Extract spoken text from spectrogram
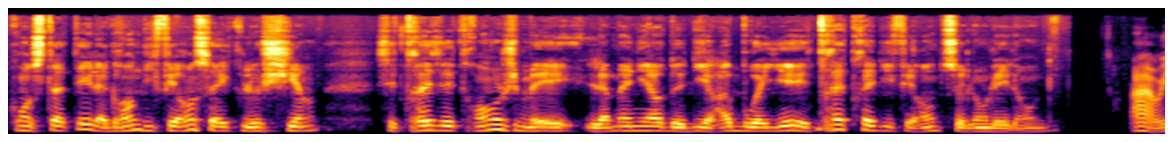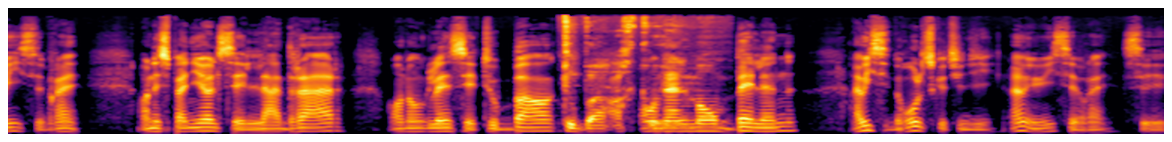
constater la grande différence avec le chien. C'est très étrange, mais la manière de dire aboyer est très très différente selon les langues. Ah oui, c'est vrai. En espagnol, c'est ladrar. En anglais, c'est to bark. To bark en allemand, bellen. Ah oui, c'est drôle ce que tu dis. Ah oui, oui c'est vrai. C'est,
